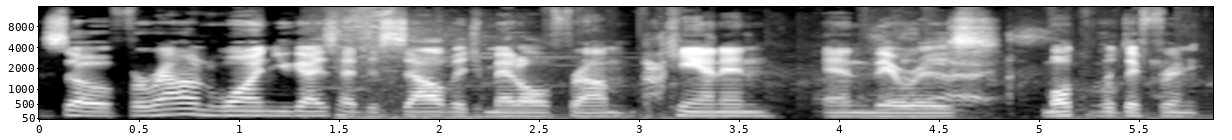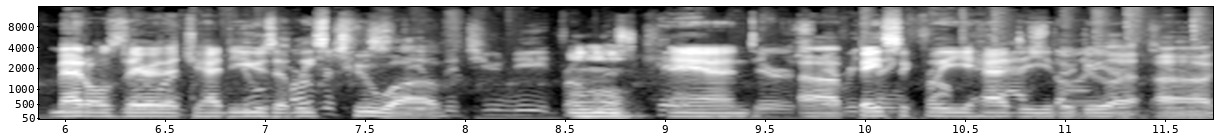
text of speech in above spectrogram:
So for round one, you guys had to salvage metal from a cannon, and there was multiple different metals there that you had to use at least two of. Mhm. And, uh, basically you had to either do a- a-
